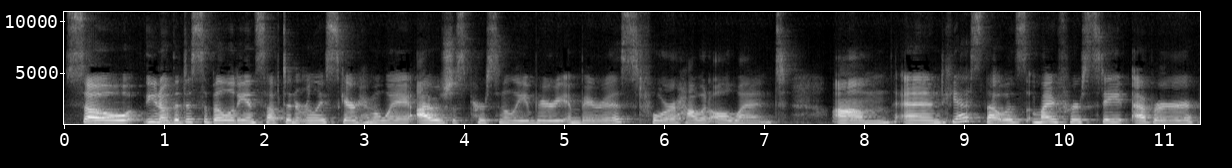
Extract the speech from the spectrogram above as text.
So, you know, the disability and stuff didn't really scare him away. I was just personally very embarrassed for how it all went. Um, and yes, that was my first date ever.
